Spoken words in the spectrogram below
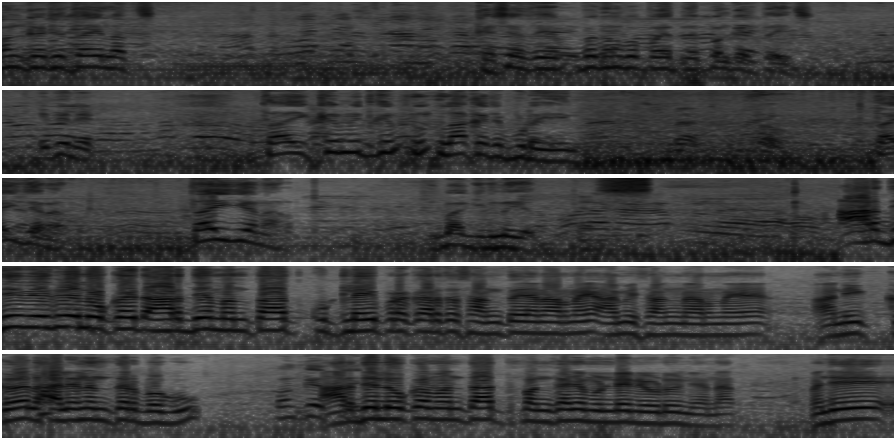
पंकजा ताईलाच. कशात बदल बाप्पा येत नाही पंकज ताईच. किती लेट ताई कमीत कमी लाखाच्या पुढे येईल. हो. ताई येणार. ताई येणार. बाकी नाही येत. अर्धे वेगळे लोक आहेत. अर्धे म्हणतात कुठल्याही प्रकारचं सांगता येणार नाही आम्ही सांगणार नाही. आणि कल आल्यानंतर बघू. अर्धे लोक म्हणतात पंकजा मुंडे निवडून येणार. म्हणजे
